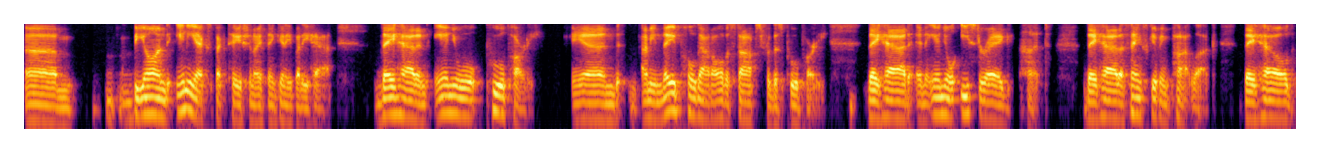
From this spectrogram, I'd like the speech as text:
Um, beyond any expectation I think anybody had. They had an annual pool party. And I mean, they pulled out all the stops for this pool party. They had an annual Easter egg hunt. They had a Thanksgiving potluck. They held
